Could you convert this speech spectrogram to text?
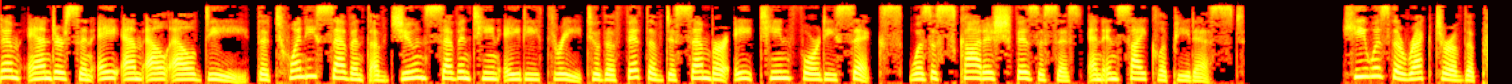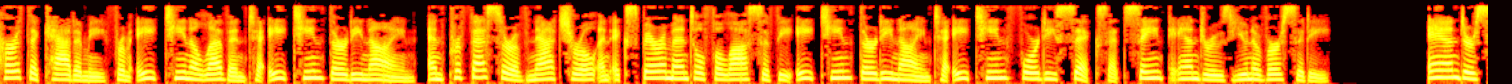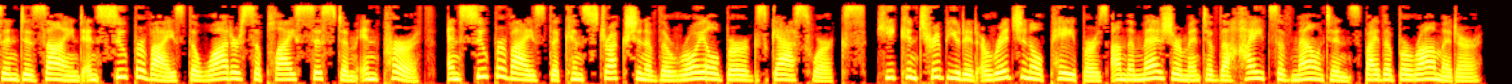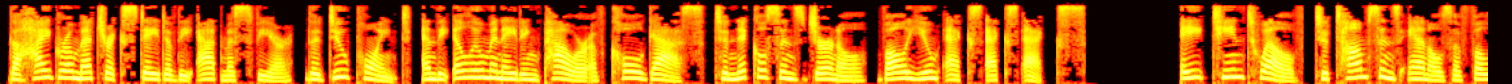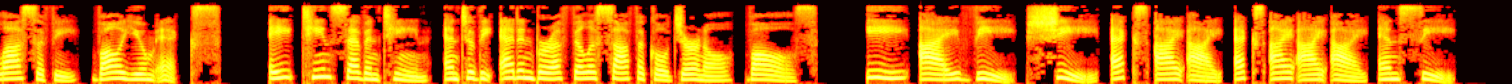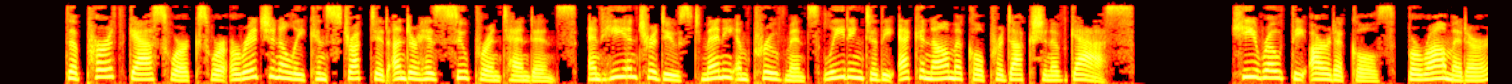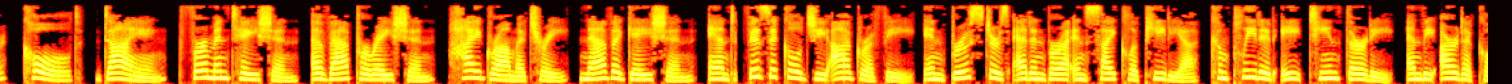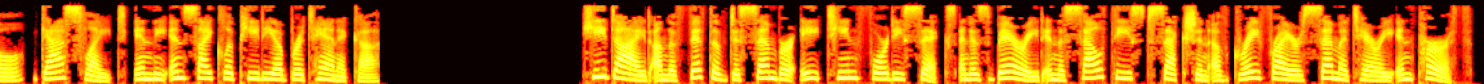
Adam Anderson AMLLD, the 27th of June 1783 to the 5th of December 1846, was a Scottish physicist and encyclopedist. He was the rector of the Perth Academy from 1811 to 1839, and professor of natural and experimental philosophy 1839 to 1846 at St Andrews University. Anderson designed and supervised the water supply system in Perth, and supervised the construction of the Royal Bergs Gasworks. He contributed original papers on the measurement of the heights of mountains by the barometer, the hygrometric state of the atmosphere, the dew point, and the illuminating power of coal gas to Nicholson's Journal, Volume XXX. 1812, to Thomson's Annals of Philosophy, Volume X. 1817, and to the Edinburgh Philosophical Journal, Vols. E. I. V. She, XII, XIII, and C. The Perth gasworks were originally constructed under his superintendence, and he introduced many improvements leading to the economical production of gas. He wrote the articles, barometer, cold, dyeing, fermentation, evaporation, hygrometry, navigation, and physical geography in Brewster's Edinburgh Encyclopedia, completed 1830, and the article, Gaslight in the Encyclopaedia Britannica, he died on 5 December 1846 and is buried in the southeast section of Greyfriars Cemetery in Perth.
